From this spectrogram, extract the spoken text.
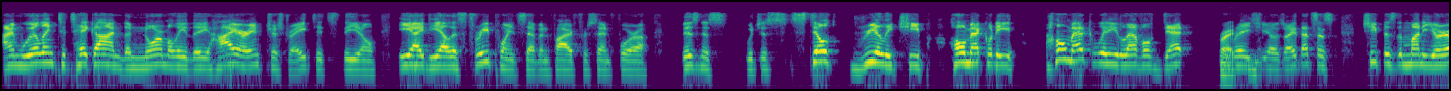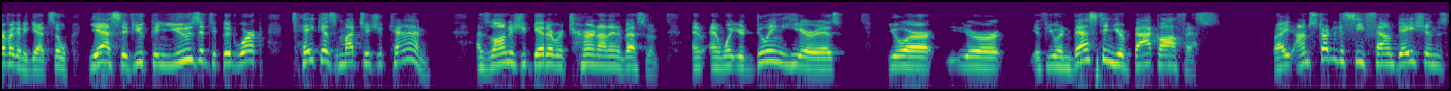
I'm willing to take on the normally the higher interest rates. It's the you know EIDL is 3.75% for a business, which is still really cheap. Home equity, home equity level debt right. ratios, right? That's as cheap as the money you're ever going to get. So, yes, if you can use it to good work, take as much as you can, as long as you get a return on investment. And, and what you're doing here is you're, you're, if you invest in your back office, right? I'm starting to see foundations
